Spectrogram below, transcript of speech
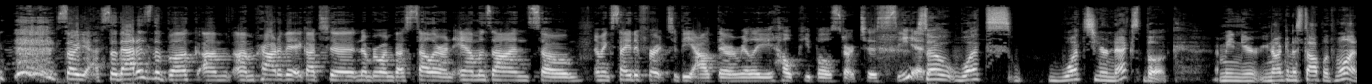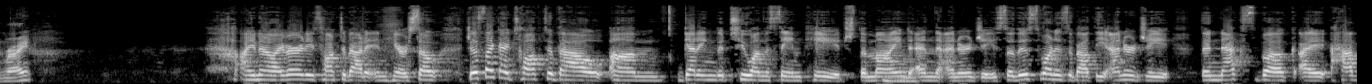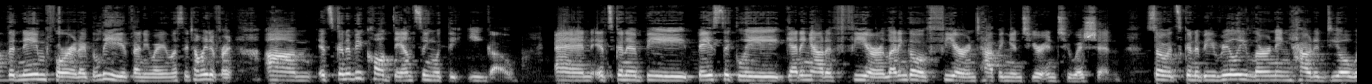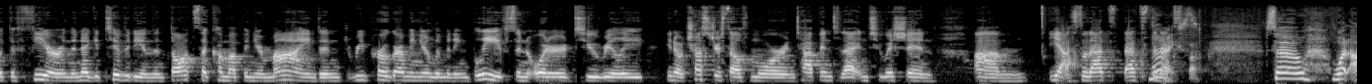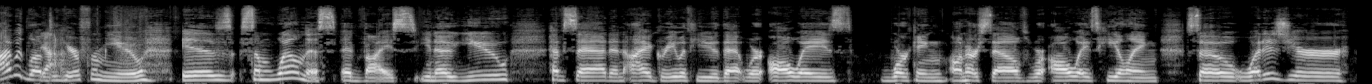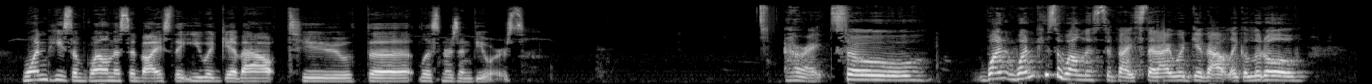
so yeah. So that is the book. Um, I'm proud of it. It got to number one bestseller on Amazon. So I'm excited for it to be out there and really help people start to see it. So what's what's your next book? I mean, you're you're not going to stop with one, right? I know. I've already talked about it in here. So, just like I talked about um, getting the two on the same page, the mind mm-hmm. and the energy. So, this one is about the energy. The next book, I have the name for it, I believe, anyway, unless they tell me different. Um, it's going to be called Dancing with the Ego and it's going to be basically getting out of fear, letting go of fear and tapping into your intuition. So it's going to be really learning how to deal with the fear and the negativity and the thoughts that come up in your mind and reprogramming your limiting beliefs in order to really, you know, trust yourself more and tap into that intuition. Um, yeah, so that's that's the nice. next book. So, what I would love yeah. to hear from you is some wellness advice. You know, you have said, and I agree with you, that we're always working on ourselves, we're always healing. So, what is your one piece of wellness advice that you would give out to the listeners and viewers? All right. So, one one piece of wellness advice that I would give out, like a little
